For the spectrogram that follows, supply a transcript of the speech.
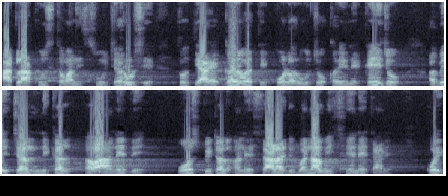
આટલા ખુશ થવાની શું જરૂર છે? તો ત્યારે ગર્વથી કોલર ઊંચો કરીને કહેજો, અબે ચલ નિકલ હવા આને દે. હોસ્પિટલ અને શાળા જ બનાવવી છે ને તારે? કોઈ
